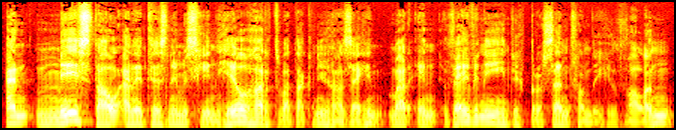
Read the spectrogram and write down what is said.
en meestal, en het is nu misschien heel hard wat ik nu ga zeggen, maar in 95% van de gevallen,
